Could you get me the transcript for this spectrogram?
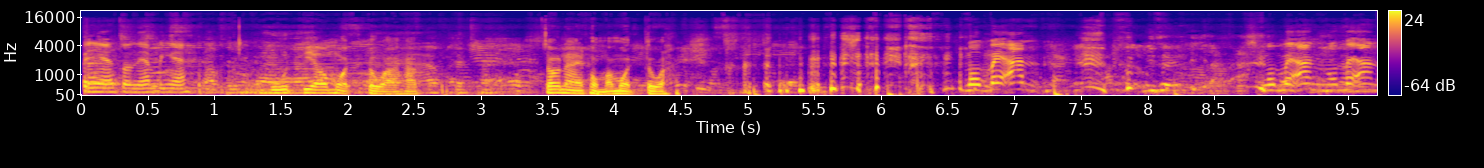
เป็นไงตัวเนี้ยเป็นไงบูทเดียวหมดตัวครับ เจ้านายผมมาหมดตัวงบไม่อั้นงบไม่อั้นงบไม่อั้น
